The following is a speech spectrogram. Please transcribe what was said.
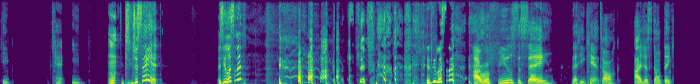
He can't eat. Mm, just say it. Is he listening? Is he listening? I refuse to say that he can't talk. I just don't think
